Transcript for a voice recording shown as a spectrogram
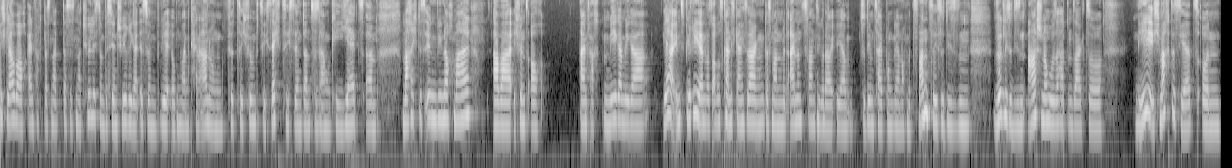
Ich glaube auch einfach, dass, dass es natürlich so ein bisschen schwieriger ist, wenn wir irgendwann, keine Ahnung, 40, 50, 60 sind, dann zu sagen, okay, jetzt ähm, mache ich das irgendwie nochmal. Aber ich finde es auch einfach mega, mega, ja, inspirierend. Was anderes kann ich gar nicht sagen, dass man mit 21 oder ja zu dem Zeitpunkt ja noch mit 20 so diesen, wirklich so diesen Arsch in der Hose hat und sagt so, nee, ich mache das jetzt. Und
